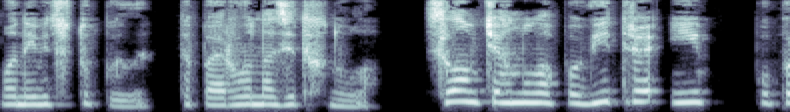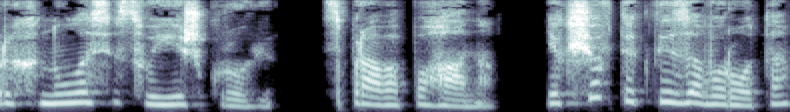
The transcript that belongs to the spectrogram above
Вони відступили. Тепер вона зітхнула. Селена втягнула повітря і поперхнулася своєю ж кров'ю. Справа погана. Якщо втекти за ворота,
